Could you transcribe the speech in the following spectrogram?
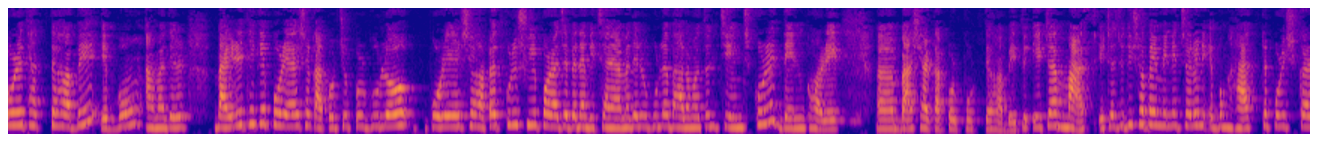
পরে থাকতে হবে এবং আমাদের বাইরে থেকে পরে আসা কাপড় চোপড়গুলো পরে এসে হঠাৎ করে শুয়ে পড়া যাবে না বিছানায়। আমাদের ওগুলো ভালো মতন চেঞ্জ করে দেন ঘরে বাসার কাপড় পরতে হবে। তো এটা মাস্ট এটা যদি সবাই মেনে চলেন এবং হাতটা পরিষ্কার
